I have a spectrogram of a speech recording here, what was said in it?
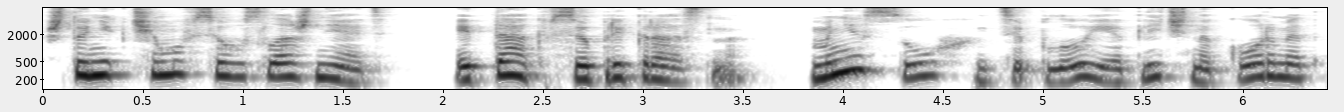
что ни к чему все усложнять. И так все прекрасно. Мне сухо, тепло и отлично кормят.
